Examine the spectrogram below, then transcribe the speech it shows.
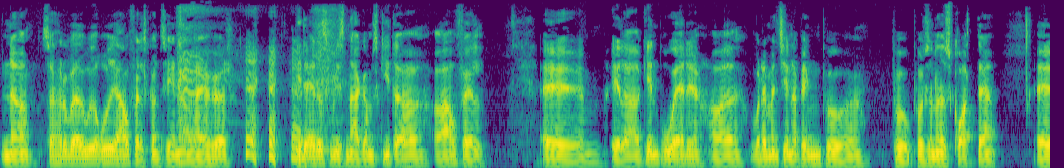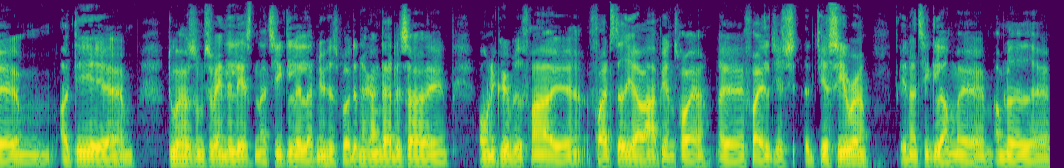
Nå, så har du været ude og rode i affaldscontaineren, har jeg hørt. I dag der skal vi snakke om skidt og, og affald. Øh, eller genbrug af det, og hvordan man tjener penge på, på, på sådan noget skråt der. Øh, og det, øh, du har jo som sædvanligt læst en artikel eller et nyhedsbrev. Den her gang der er det så øh, oven i købet fra, øh, fra et sted i Arabien, tror jeg, øh, fra Al Jazeera en artikel om, øh, om noget øh,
